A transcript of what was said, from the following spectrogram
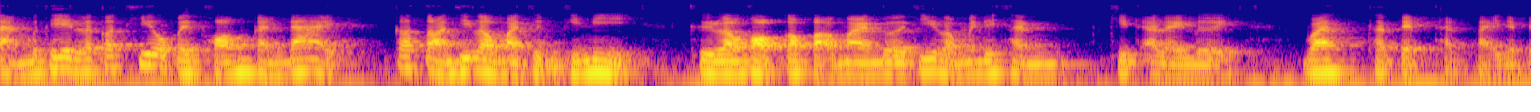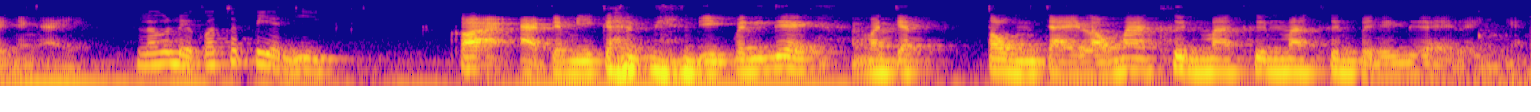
ต่างประเทศแล้วก็เที่ยวไปพร้อมกันได้ ก็ตอนที่เรามาถึงที่นี่ คือเราหอบกระเป๋ามาโดยที่เราไม่ได้ทันคิดอะไรเลย ว่าสเต็ปถัดไปจะเป็นยังไง แล้วเดี๋ยวก็จะเปลี่ยนอีก ก็อาจจะมีการเปลี่ยนอีกไปเรื่อยๆมันจะตรงใจเรามากขึ้นมากขึ้นมากขึ้นไปเรื่อยๆอะไรอย่างเงี้ย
